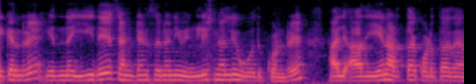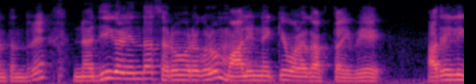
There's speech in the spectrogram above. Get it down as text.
ಏಕೆಂದರೆ ಇದನ್ನ ಇದೇ ಸೆಂಟೆನ್ಸನ್ನು ನೀವು ಇಂಗ್ಲೀಷ್ನಲ್ಲಿ ಓದ್ಕೊಂಡ್ರೆ, ಅಲ್ಲಿ ಅದು ಏನು ಅರ್ಥ ಕೊಡ್ತದೆ ಅಂತಂದರೆ, ನದಿಗಳಿಂದ ಸರೋವರಗಳು ಮಾಲಿನ್ಯಕ್ಕೆ ಒಳಗಾಗ್ತಾ ಇವೆ. ಆದರೆ ಇಲ್ಲಿ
